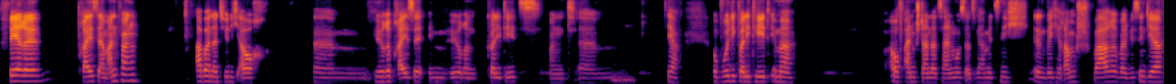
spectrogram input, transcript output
faire Preise am Anfang aber natürlich auch ähm, höhere Preise im höheren Qualitäts- und ähm, ja, obwohl die Qualität immer auf einem Standard sein muss. Also wir haben jetzt nicht irgendwelche Ramschware, weil wir sind ja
